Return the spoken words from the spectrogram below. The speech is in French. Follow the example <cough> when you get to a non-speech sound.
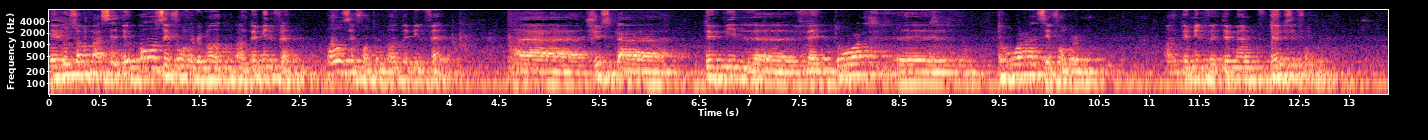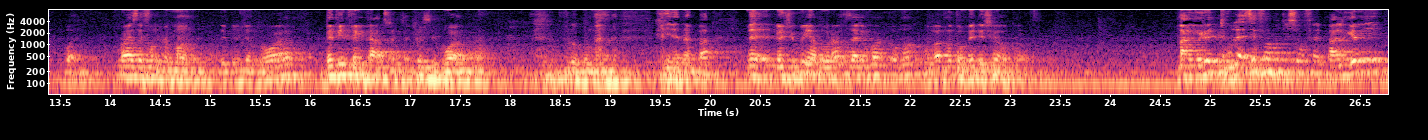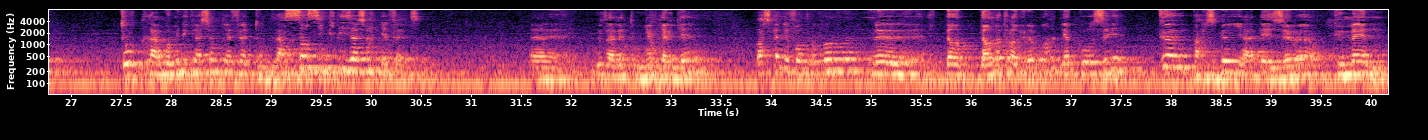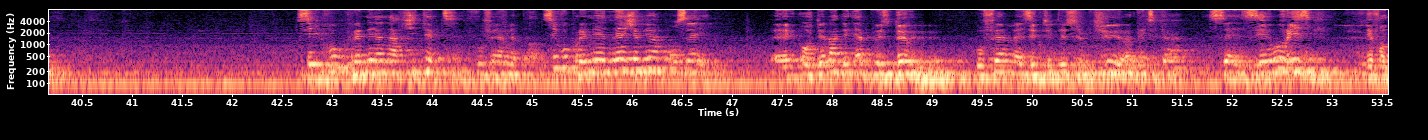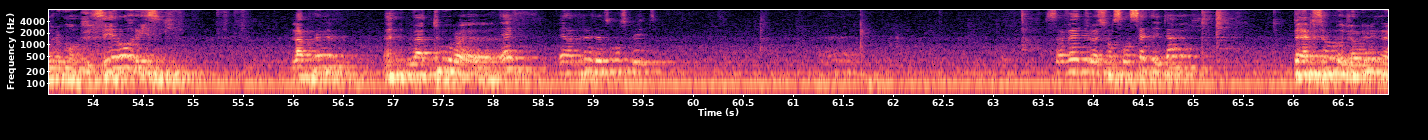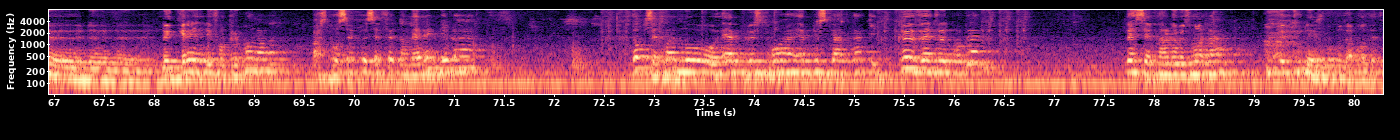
Et nous sommes passés de 11 effondrements en 2020, 11 effondrements en 2020, euh, jusqu'à 2023, euh, 3 effondrements. En 2022, même 2 effondrements. Ouais. 3 effondrements en 2023, 2024, je sais pas, pour le moment, il n'y en a pas. Mais le jour où il y en aura, vous allez voir comment on va tomber dessus encore. Malgré tous les efforts qui sont faits, malgré toute la communication qui est faite, toute la sensibilisation qui est faite, euh, vous allez trouver quelqu'un. Parce que l'effondrement, dans, dans, notre environnement, n'est causé que parce qu'il y a des erreurs humaines. Si vous prenez un architecte pour faire le plan, si vous prenez un ingénieur conseil, euh, au-delà de R plus 2, pour faire les études de structure, etc., c'est zéro risque d'effondrement. Zéro risque. La preuve, <laughs> la tour euh, F est en train d'être construite. Ça va être 67 étages. Personne aujourd'hui ne, ne, ne, là-bas. Parce qu'on sait que c'est fait dans les règles de l'art. Donc ce n'est pas nos R plus 3, R plus 4 là qui peuvent être le problème. Mais c'est malheureusement là que tous les jours nous avons des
